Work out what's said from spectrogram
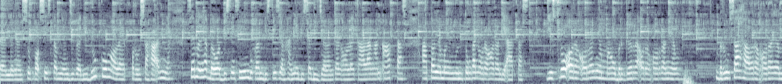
dan dengan support system yang juga didukung oleh perusahaannya, saya melihat bahwa bisnis ini bukan bisnis yang hanya bisa dijalankan oleh kalangan atas atau yang menguntungkan orang-orang di atas. Justru orang-orang yang mau bergerak, orang-orang yang berusaha, orang-orang yang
